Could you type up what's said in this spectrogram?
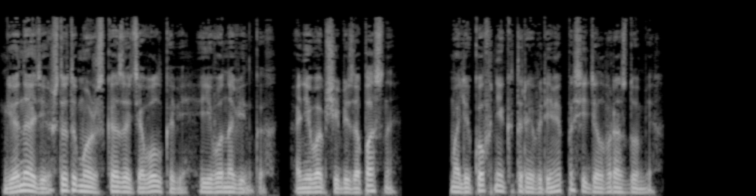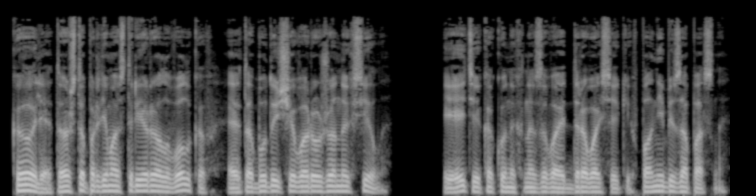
«Геннадий, что ты можешь сказать о Волкове и его новинках? Они вообще безопасны?» Маляков некоторое время посидел в раздумьях. «Коля, то, что продемонстрировал Волков, это будущее вооруженных сил. И эти, как он их называет, дровосеки, вполне безопасны.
